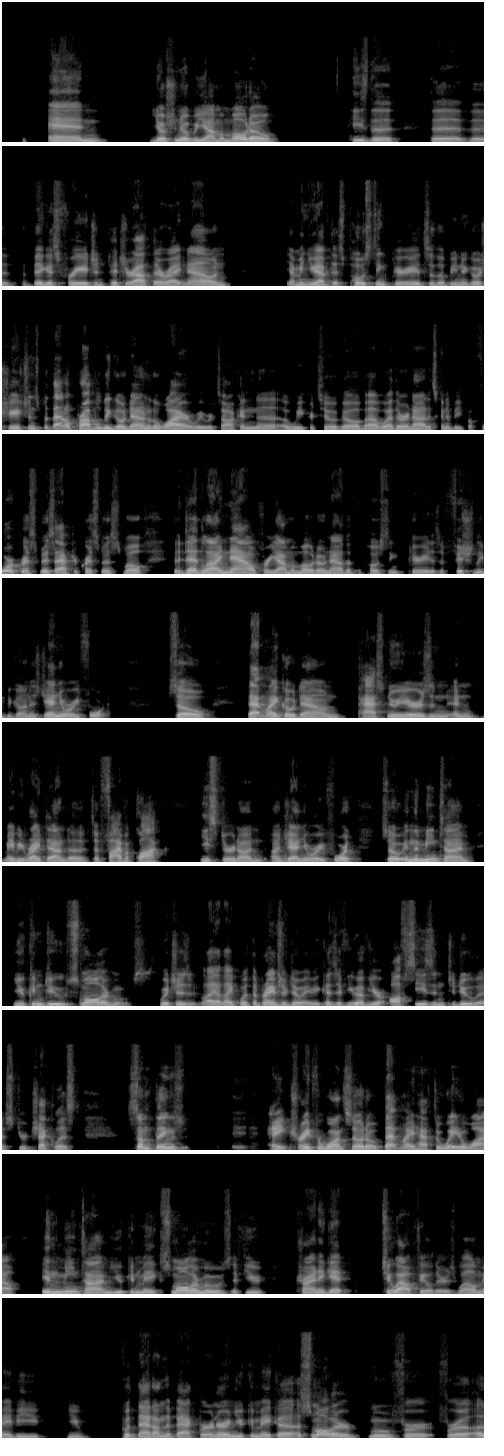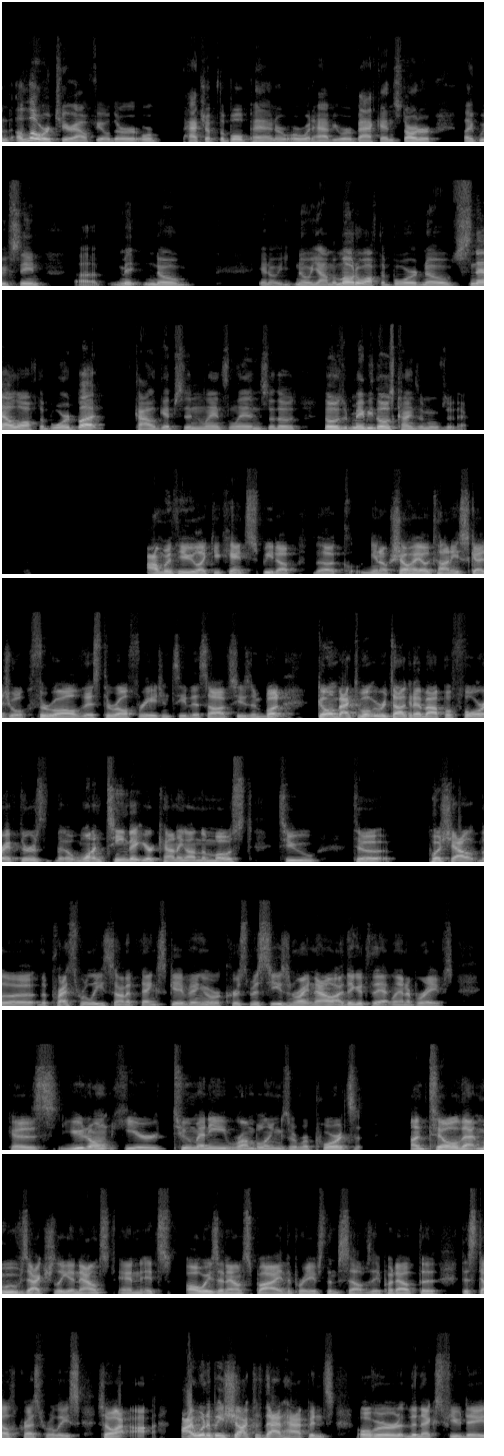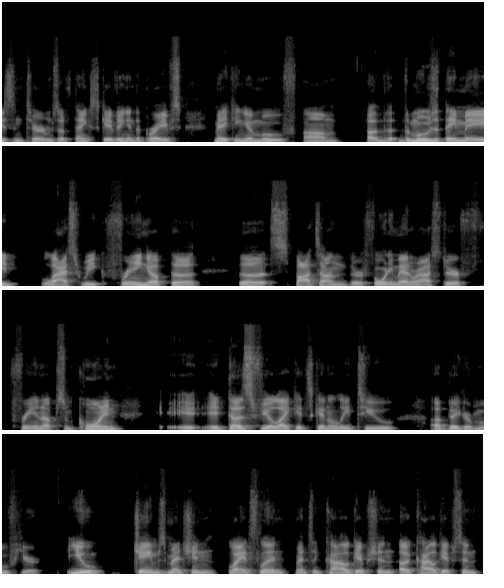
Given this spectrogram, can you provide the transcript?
And Yoshinobu Yamamoto, he's the the the the biggest free agent pitcher out there right now, and I mean, you have this posting period, so there'll be negotiations, but that'll probably go down to the wire. We were talking uh, a week or two ago about whether or not it's going to be before Christmas, after Christmas. Well, the deadline now for Yamamoto, now that the posting period has officially begun, is January 4th. So that might go down past New Year's and, and maybe right down to, to five o'clock Eastern on, on January 4th. So in the meantime, you can do smaller moves, which is like, what the Braves are doing. Because if you have your off-season to-do list, your checklist, some things, hey, trade for Juan Soto, that might have to wait a while. In the meantime, you can make smaller moves if you're trying to get two outfielders. Well, maybe you put that on the back burner and you can make a, a smaller move for for a, a lower tier outfielder or patch up the bullpen or, or what have you, or a back end starter like we've seen. Uh, no, you know, no Yamamoto off the board, no Snell off the board, but Kyle Gibson, Lance Lynn. So those, those maybe those kinds of moves are there. I'm with you. Like you can't speed up the you know Shohei Ohtani schedule through all of this, through all free agency this offseason. But going back to what we were talking about before, if there's the one team that you're counting on the most to to push out the the press release on a Thanksgiving or a Christmas season right now, I think it's the Atlanta Braves because you don't hear too many rumblings or reports until that move's actually announced and it's always announced by the Braves themselves. They put out the the stealth press release. So I, I, I wouldn't be shocked if that happens over the next few days in terms of Thanksgiving and the Braves making a move. Um uh, the, the moves that they made last week freeing up the the spots on their 40 man roster, freeing up some coin. It, it does feel like it's going to lead to a bigger move here. You, James, mentioned Lance Lynn, mentioned Kyle Gibson, uh, Kyle Gibson,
